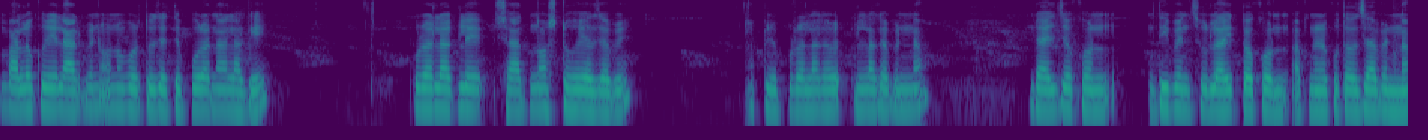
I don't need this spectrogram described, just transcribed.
ভালো করে লাড়বেন অনবরত যাতে পোড়া না লাগে। পোড়া লাগলে স্বাদ নষ্ট হয়ে যাবে। আপনি পোড়া লাগা, লাগাবেন না। ডাল যখন দিবেন চুলায়, তখন আপনারা কোথাও যাবেন না।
